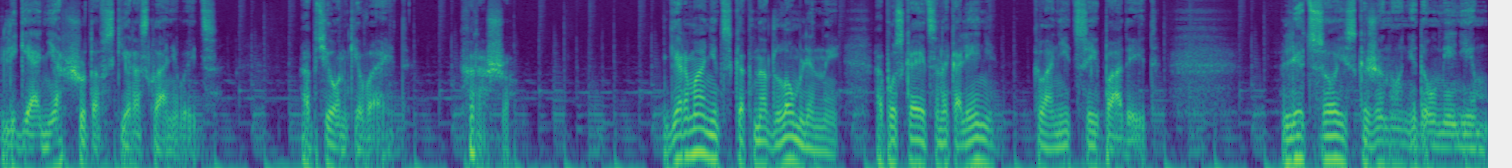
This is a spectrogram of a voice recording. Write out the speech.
Легионер шутовски раскланивается. Оптион кивает. Хорошо. Германец, как надломленный, опускается на колени, клонится и падает. Лицо искажено недоумением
